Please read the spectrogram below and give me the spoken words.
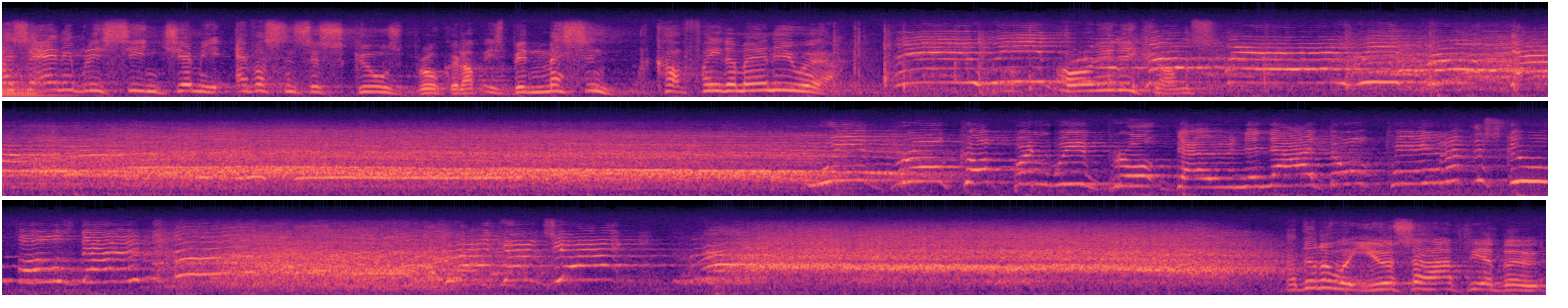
Has anybody seen Jimmy ever since the school's broken up? He's been missing. I can't find him anywhere. Oh, here he comes. We broke up and we broke down, and I don't care if the school falls down. Crackerjack! I don't know what you're so happy about,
